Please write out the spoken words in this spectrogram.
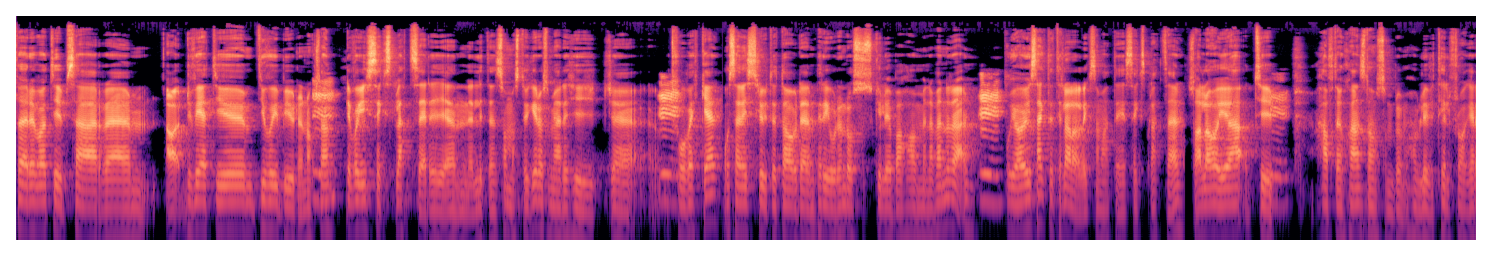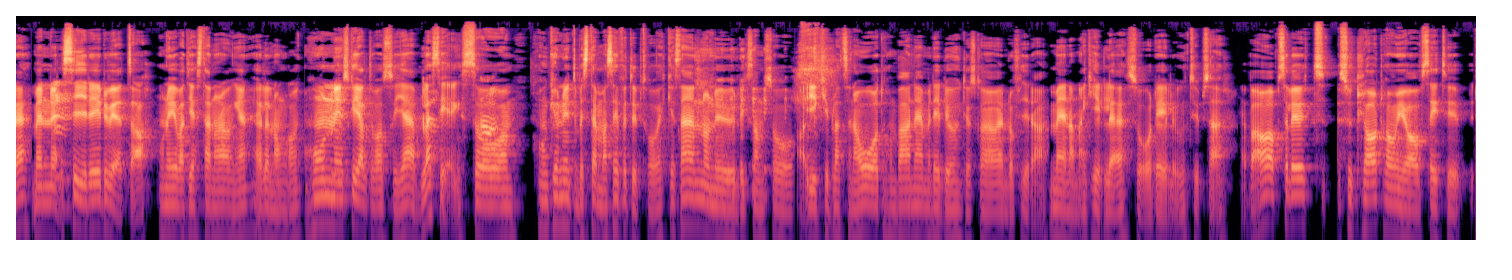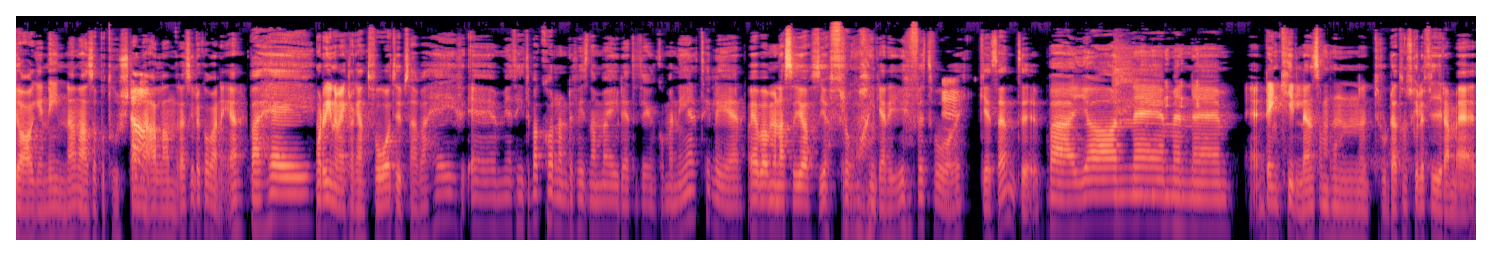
För det var typ så här, ehm, ja du vet ju, du var ju bjuden också. Mm. Det var ju sex platser i en liten sommarstuga då som jag hade hyrt eh, två veckor. Och sen i slutet av den perioden då så skulle jag bara ha mina vänner där. Mm. Och jag har ju sagt det till alla liksom att det är sex platser. Så alla har ju typ Mm. haft en chans, de som har blivit tillfrågade. Men mm. Siri, du vet, ja, hon har ju varit gäst här några gånger, eller någon gång. Hon mm. ska ju alltid vara så jävla seg, så. Hon kunde inte bestämma sig för typ två veckor sedan och nu liksom så ja, gick ju platserna åt och hon bara nej men det är lugnt, jag ska ändå fira med en annan kille så det är lugnt typ så här. Jag bara ja absolut. Såklart har hon ju av sig typ dagen innan, alltså på torsdagen Ja. när alla andra skulle komma ner. Bara hej. Hon ringde mig klockan två typ så här bara hej, ehm, jag tänkte bara kolla om det finns någon möjlighet att jag kan komma ner till er. Och jag bara men alltså jag, jag frågade ju för två Mm. veckor sedan typ. Bara ja nej men ehm, den killen som hon trodde att hon skulle fira med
